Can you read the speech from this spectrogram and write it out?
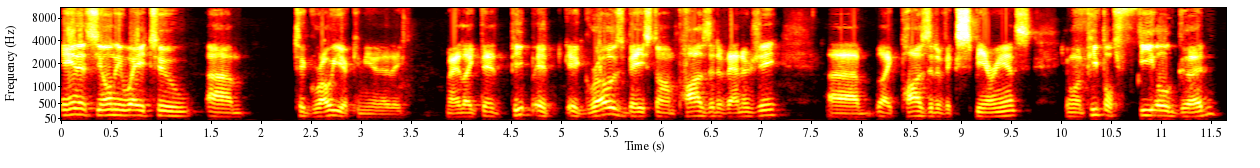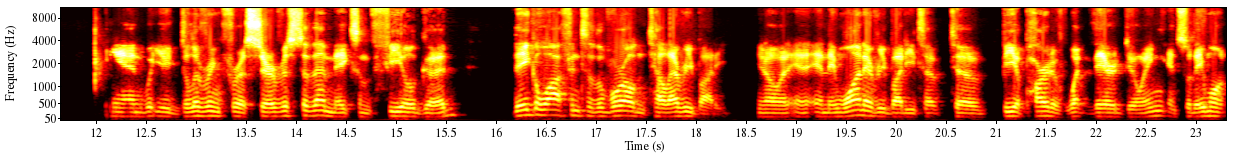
And it's the only way to um, to grow your community right? Like the people it, it grows based on positive energy uh, like positive experience. And when people feel good and what you're delivering for a service to them makes them feel good, they go off into the world and tell everybody. you know, and, and they want everybody to to be a part of what they're doing, and so they won't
